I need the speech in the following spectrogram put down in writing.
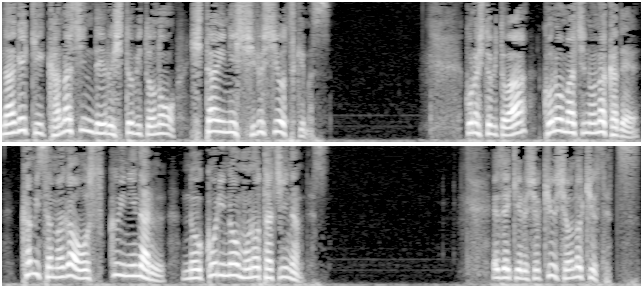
嘆き悲しんでいる人々の額に印をつけます。この人々は、この町の中で神様がお救いになる残りの者たちなのです。エゼキエル書9章の9節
